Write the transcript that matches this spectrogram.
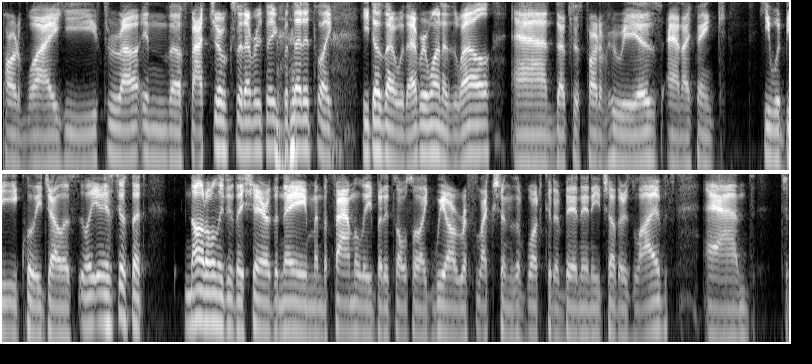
part of why he threw out in the fat jokes and everything. But then it's like he does that with everyone as well, and that's just part of who he is. And I think he would be equally jealous. Like it's just that not only do they share the name and the family, but it's also like we are reflections of what could have been in each other's lives. And to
